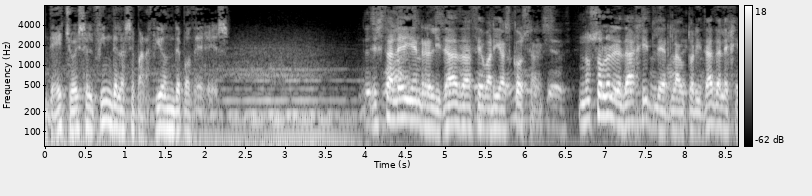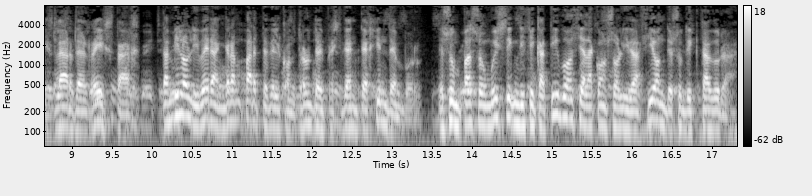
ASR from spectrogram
De hecho, es el fin de la separación de poderes. Esta ley en realidad hace varias cosas. No solo le da a Hitler la autoridad de legislar del Reichstag, también lo libera en gran parte del control del presidente Hindenburg. Es un paso muy significativo hacia la consolidación de su dictadura.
